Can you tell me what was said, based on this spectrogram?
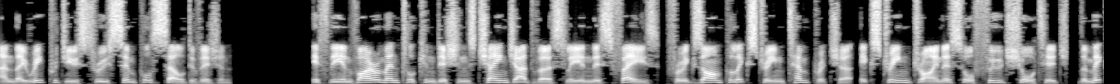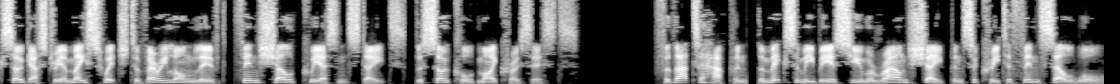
and they reproduce through simple cell division. If the environmental conditions change adversely in this phase, for example extreme temperature, extreme dryness or food shortage, the Myxogastria may switch to very long-lived, thin-shelled quiescent states, the so-called microcysts. For that to happen, the myxamoebae assume a round shape and secrete a thin cell wall.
